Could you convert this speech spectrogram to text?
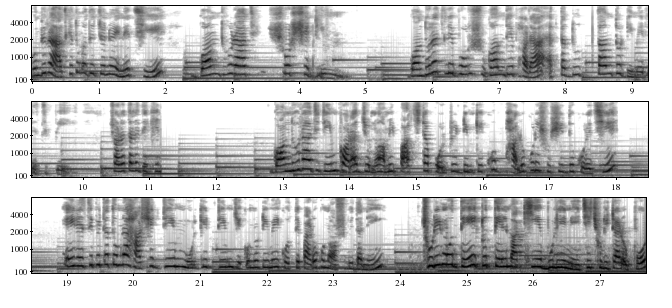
বন্ধুরা, আজকে তোমাদের জন্য এনেছি গন্ধরাজ সর্ষে ডিম। গন্ধরাজ লেবুর সুগন্ধে ভরা একটা দুর্দান্ত ডিমের রেসিপি চলো তাহলে দেখে গন্ধরাজ ডিম করার জন্য আমি পাঁচটা পোলট্রির ডিমকে খুব ভালো করে সুসিদ্ধ করেছি। এই রেসিপিটা তোমরা হাঁসের ডিম, মুরগির ডিম যে কোনো ডিমেই করতে পারো, কোনো অসুবিধা নেই। ছুরির মধ্যে একটু তেল মাখিয়ে বুলিয়ে নিয়েছি ছুরিটার ওপর,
